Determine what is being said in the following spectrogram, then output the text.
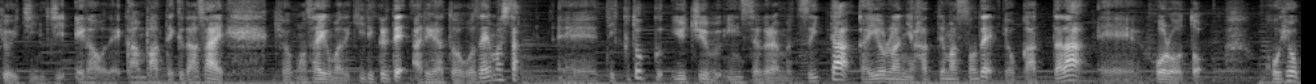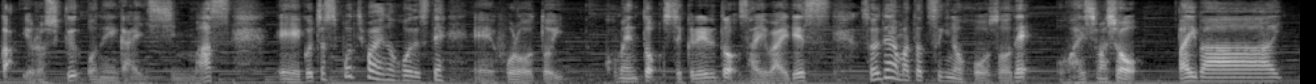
今日一日笑顔で頑張ってください。今日も最後まで聞いてくれてありがとうございました。えー、TikTok、YouTube、Instagram、Twitter 概要欄に貼ってますので、よかったら、えー、フォローと高評価よろしくお願いします。えー、こちら Spotify の方ですね、えー、フォローとコメントしてくれると幸いです。それではまた次の放送でお会いしましょう。バイバーイ。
